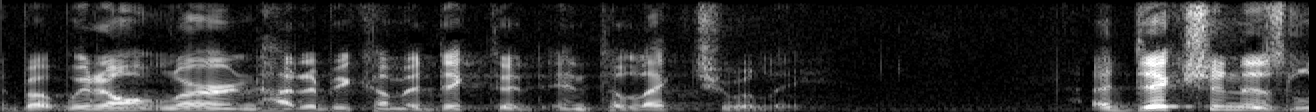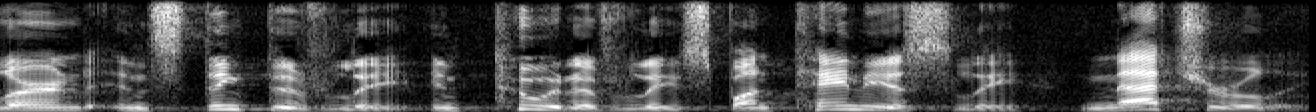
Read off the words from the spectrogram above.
but we don't learn how to become addicted intellectually. Addiction is learned instinctively, intuitively, spontaneously, naturally.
